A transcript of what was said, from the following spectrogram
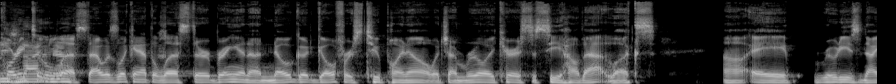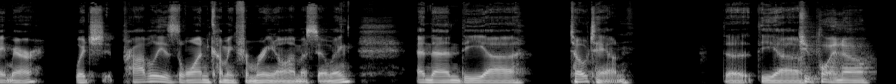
According to the list, I was looking at the list. They're bringing a No Good Gophers 2.0, which I'm really curious to see how that looks. Uh, a Rudy's Nightmare, which probably is the one coming from Reno, I'm assuming, and then the uh, Totan. The the uh, 2.0.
